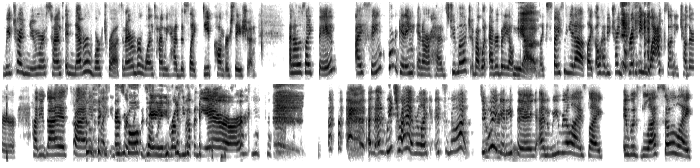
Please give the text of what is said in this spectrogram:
We've tried numerous times. It never worked for us. And i remember one time we had this like deep conversation. And i was like babe I think we're getting in our heads too much about what everybody else yeah. is doing, like spicing it up. Like, oh, have you tried dripping wax on each other? Have you guys tried like physical like, pain throws you up in the air? and and we try it. We're like, it's not doing anything, and we realized like it was less so like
